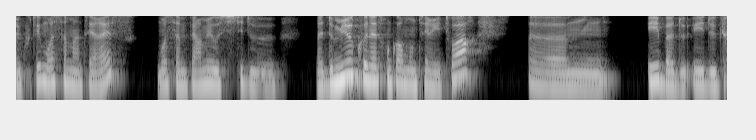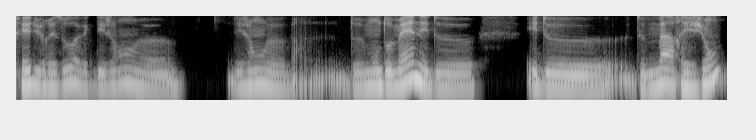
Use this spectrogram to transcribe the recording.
écoutez, moi, ça m'intéresse. Moi, ça me permet aussi de, de mieux connaître encore mon territoire et, de, et de créer du réseau avec des gens des gens ben, de mon domaine et de, et de, de, ma région.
